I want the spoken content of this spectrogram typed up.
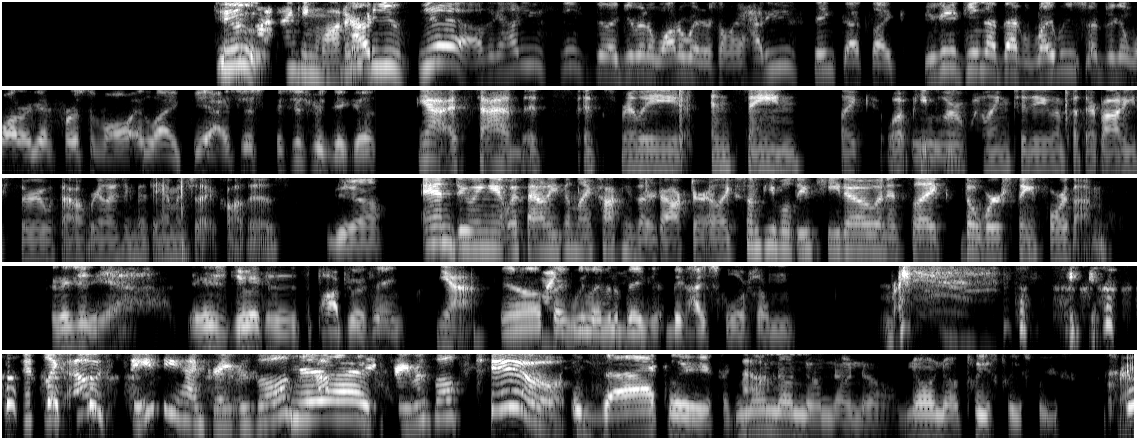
dude, not drinking water. how do you, yeah. I was like, how do you think to like get rid of water weight or something? Like, how do you think that's like, you're going to gain that back right when you start drinking water again, first of all. And like, yeah, it's just, it's just ridiculous. yeah, it's sad. It's it's really insane, like what people Mhm. are willing to do and put their bodies through without realizing the damage that it causes. Yeah. And doing it without even like talking to their doctor. Like some people do keto and it's like the worst thing for them. And they just, yeah. And they just do it because it's a popular thing. Yeah. You know, it's Right. like we live in a big, big high school or something. Right. it's like, oh, Stacy had great results. Yes. great results too. Exactly. It's like, no, No. no, no, no, no, no, please, please, please.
